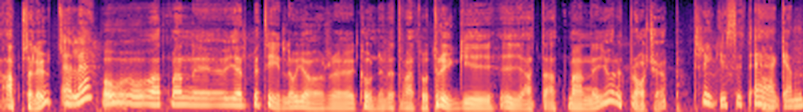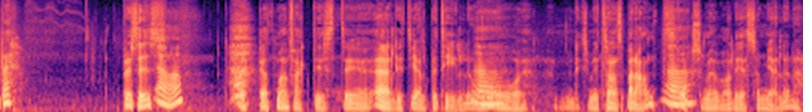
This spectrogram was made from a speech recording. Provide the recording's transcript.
absolut. Eller? Och, och att man eh, hjälper till och gör eh, kunden lite att trygg i, i att, att man gör ett bra köp. Trygg i sitt Ja. ägande. Precis. Ja. Och att man faktiskt eh, ärligt hjälper till och, Ja. och liksom är transparent Ja. också med vad det är som gäller där.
